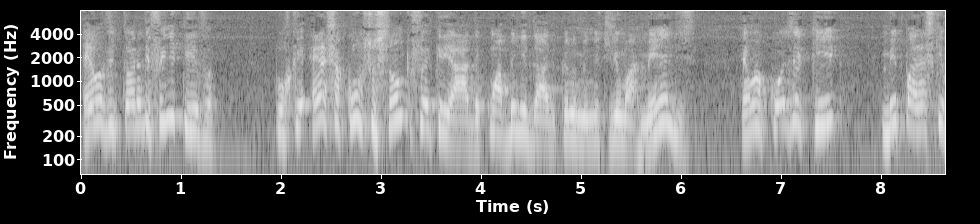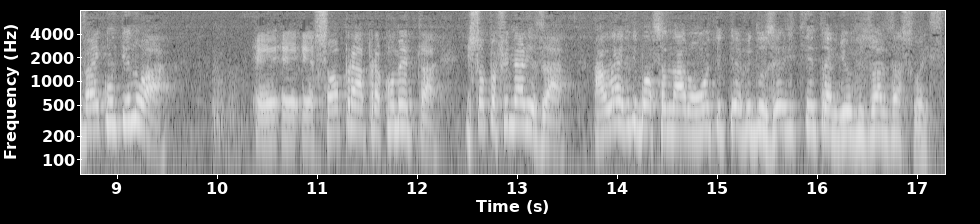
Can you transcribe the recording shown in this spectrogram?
é uma vitória definitiva. Porque essa construção que foi criada com habilidade pelo ministro Gilmar Mendes é uma coisa que me parece que vai continuar. É, é, é só para comentar. E só para finalizar, a live de Bolsonaro ontem teve 230 mil visualizações.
